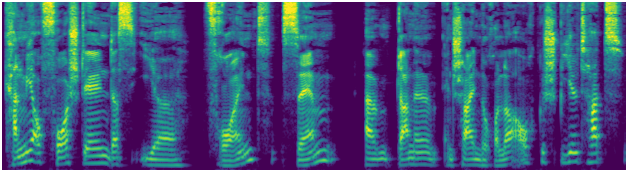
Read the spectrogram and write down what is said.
kann mir auch vorstellen, dass ihr Freund Sam ähm, da eine entscheidende Rolle auch gespielt hat.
